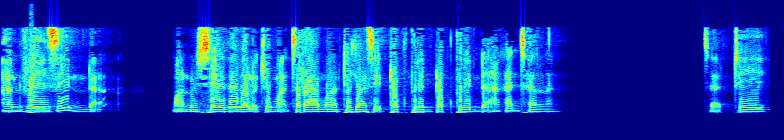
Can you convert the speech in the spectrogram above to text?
Hanfeizi tidak. Manusia itu kalau cuma ceramah, dikasih doktrin-doktrin, tidak akan jalan. Jadi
